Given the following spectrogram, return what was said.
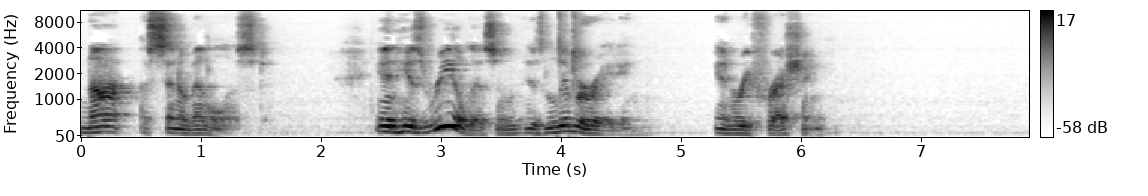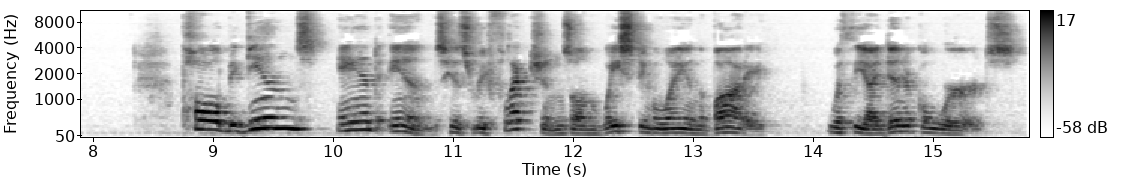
not a sentimentalist, and his realism is liberating and refreshing. Paul begins and ends his reflections on wasting away in the body with the identical words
